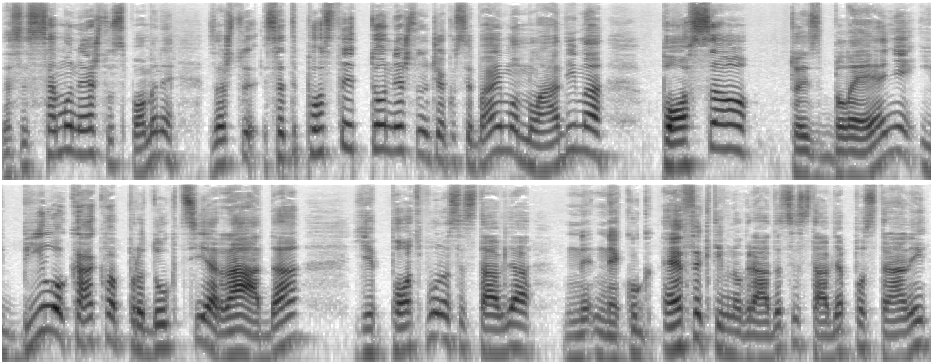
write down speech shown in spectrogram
da se samo nešto spomene, zašto sad postaje to nešto, znači ako se bavimo mladima, posao, to je zblejanje i bilo kakva produkcija rada je potpuno se stavlja, ne, nekog efektivnog rada se stavlja po strani,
